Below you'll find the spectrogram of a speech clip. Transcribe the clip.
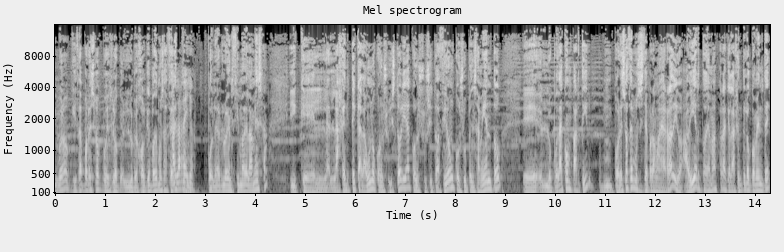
Bueno, quizá por eso, pues lo, que- lo mejor que podemos hacer Hablar es de ello. ponerlo encima de la mesa y que la, la gente, cada uno con su historia, con su situación, con su pensamiento, eh, lo pueda compartir. Por eso hacemos este programa de radio, abierto además para que la gente lo comente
